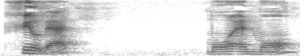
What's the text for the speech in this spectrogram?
Feel that more and more.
